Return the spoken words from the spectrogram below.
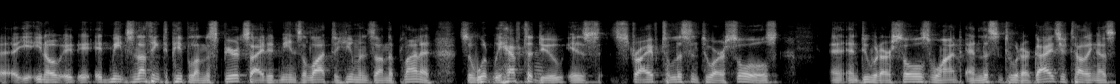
uh, you know, it, it means nothing to people on the spirit side. It means a lot to humans on the planet. So what we have to do is strive to listen to our souls and, and, do what our souls want and listen to what our guides are telling us.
